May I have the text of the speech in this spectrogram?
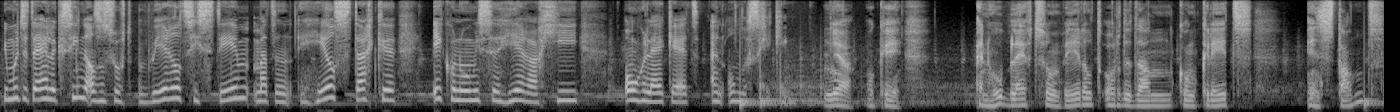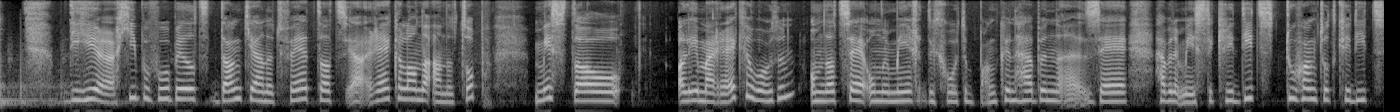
Je moet het eigenlijk zien als een soort wereldsysteem met een heel sterke economische hiërarchie, ongelijkheid en onderschikking. Ja, oké. En hoe blijft zo'n wereldorde dan concreet in stand? Die hiërarchie bijvoorbeeld dank je aan het feit dat ja, rijke landen aan de top meestal alleen maar rijker worden, omdat zij onder meer de grote banken hebben. Eh, Zij hebben het meeste krediet, toegang tot krediet.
